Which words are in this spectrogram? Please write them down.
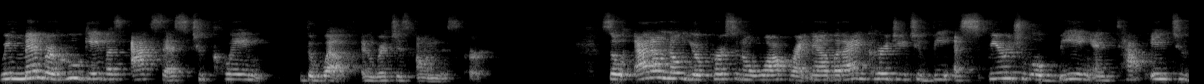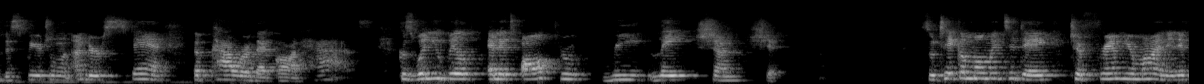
Remember who gave us access to claim the wealth and riches on this earth. So i don't know your personal walk right now but i encourage you to be a spiritual being and tap into the spiritual and understand the power that god has. Because when you build and it's all through relationship so take a moment today to frame your mind and if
